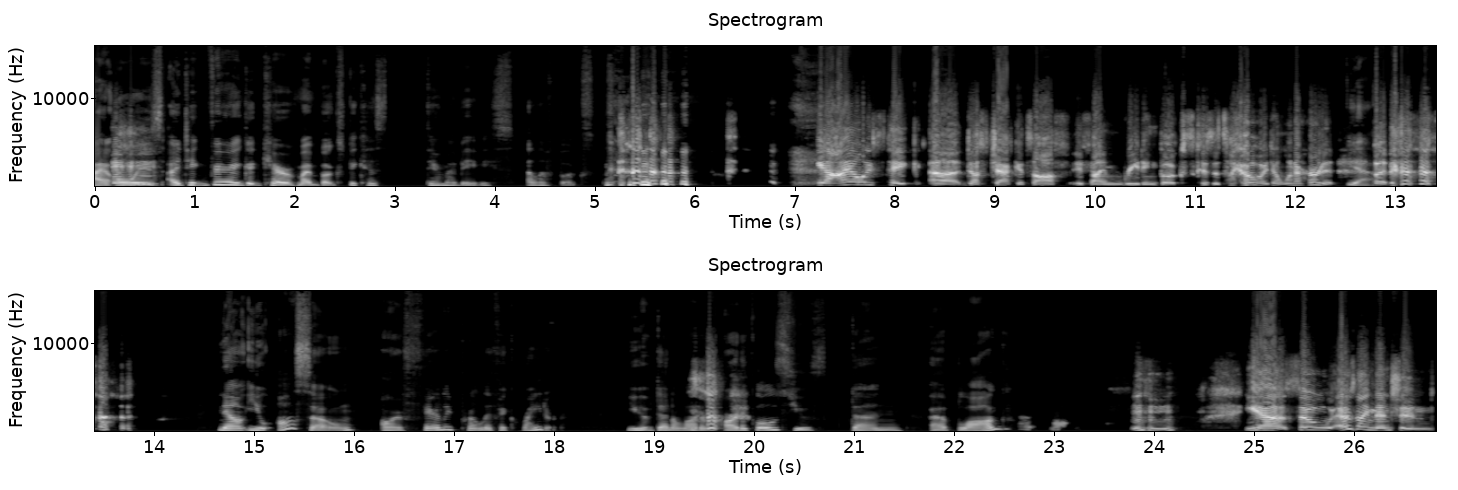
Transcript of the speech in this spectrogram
I mm-hmm. always I take very good care of my books because they're my babies. I love books. yeah, I always take uh, dust jackets off if I'm reading books because it's like, oh, I don't want to hurt it. Yeah. But now you also are a fairly prolific writer. You have done a lot of articles. You've done a blog. Mm-hmm. Yeah, so as I mentioned,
